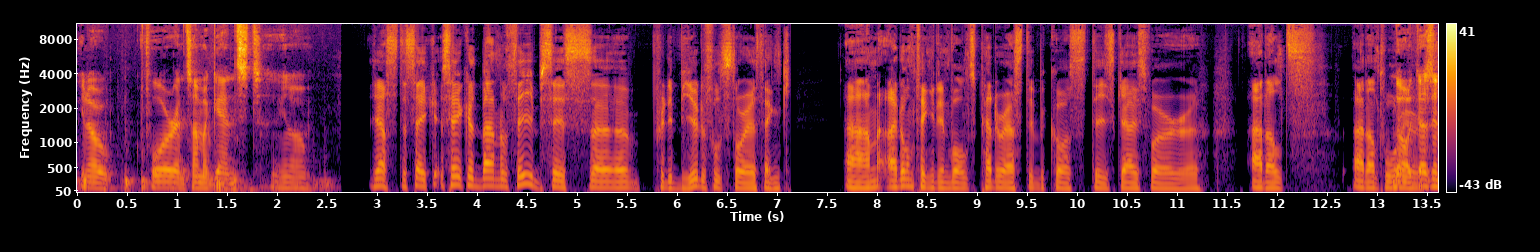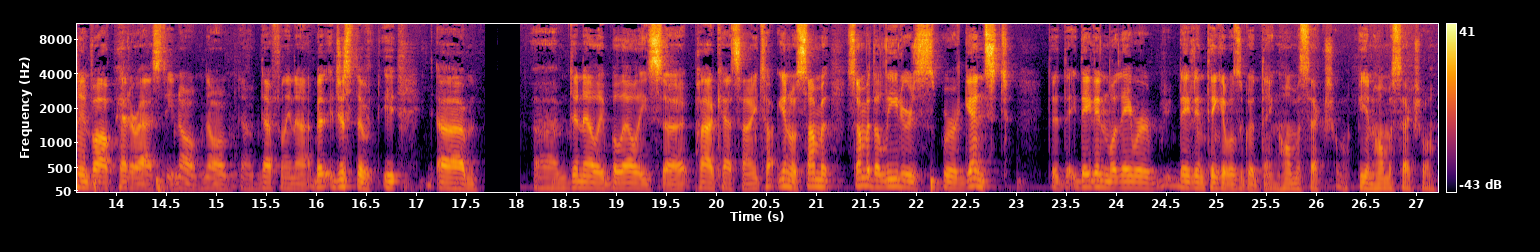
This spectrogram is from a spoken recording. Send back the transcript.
you know, for and some against. You know, Yes, the Sac- Sacred Band of Thebes is a pretty beautiful story, I think. And I don't think it involves pederasty because these guys were uh, adults adult warriors. No, it doesn't involve pederasty. No, no, no, definitely not. But just the it, um, um, Daniele Bolelli's uh, podcast on. He talk, you know, some of some of the leaders were against. They, they didn't. They were. They didn't think it was a good thing. Homosexual, being homosexual.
